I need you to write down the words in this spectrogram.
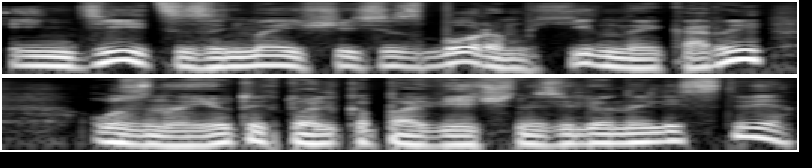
Индейцы, занимающиеся сбором хинной коры, узнают их только по вечно зеленой листве».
